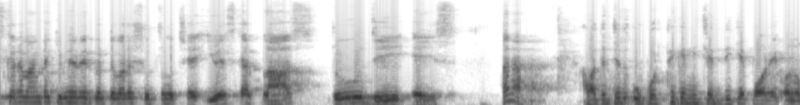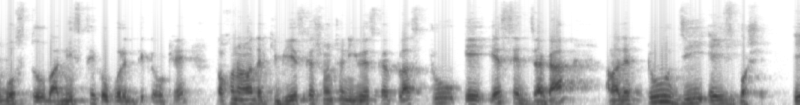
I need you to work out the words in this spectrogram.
স্কয়ার এর মানটা কীভাবে বের করতে পারো? সূত্র হচ্ছে U square plus two G H তাই না? আমাদের যদি উপর থেকে নিচের দিকে পড়ে কোনো বস্তু বা নিচ থেকে উপরের দিকে ওঠে, তখন আমাদের কি? স্কয়ার সমান U plus two A S এর জায়গা আমাদের টু জি এইচ বসে। এ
